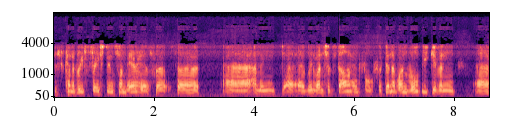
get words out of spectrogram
Just kind of refreshed in some areas. So, so uh, I mean, uh, when one sits down for, for dinner, one will be given uh,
